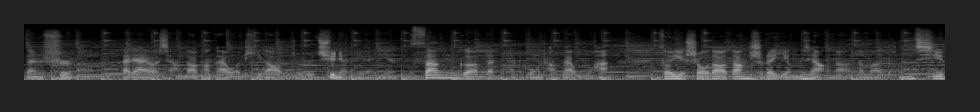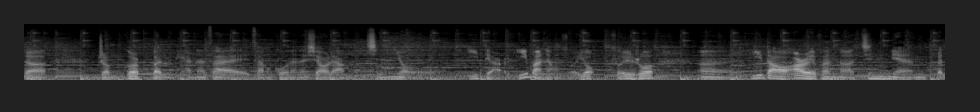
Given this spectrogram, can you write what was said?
但是呢，大家要想到刚才我提到的，就是去年的原因，三个本田的工厂在武汉，所以受到当时的影响呢，那么同期的整个本田呢，在咱们国内的销量仅有。一点一万辆左右，所以说，呃，一到二月份呢，今年本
